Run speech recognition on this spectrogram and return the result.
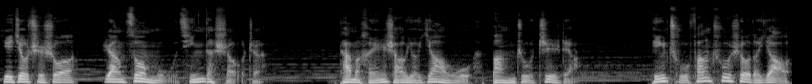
也就是说，让做母亲的守着。他们很少有药物帮助治疗，凭处方出售的药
